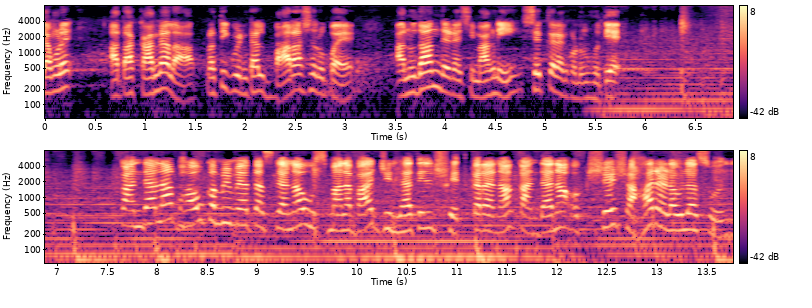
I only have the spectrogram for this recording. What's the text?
त्यामुळे आता कांद्याला प्रति क्विंटल बाराशे रुपये अनुदान देण्याची मागणी शेतकऱ्यांकडून होती आहे कांद्याला भाव कमी मिळत असल्यानं उस्मानाबाद जिल्ह्यातील शेतकऱ्यांना कांद्यानं अक्षरशः रडवलं असून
